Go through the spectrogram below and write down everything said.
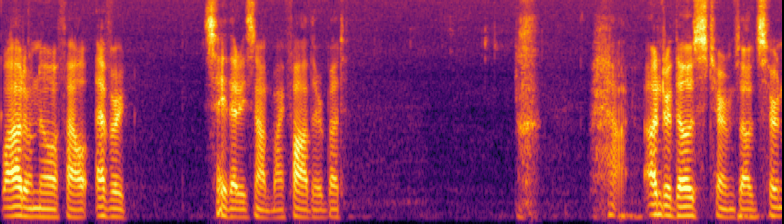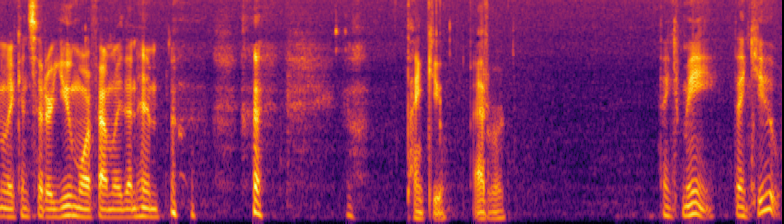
Well, I don't know if I'll ever say that he's not my father, but under those terms, I would certainly consider you more family than him. Thank you, Edward. Thank me. Thank you.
